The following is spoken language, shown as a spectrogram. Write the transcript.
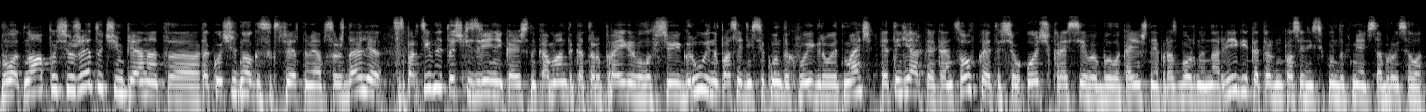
Вот. Ну а по сюжету чемпионата так очень много с экспертами обсуждали. Со спортивной точки зрения, конечно, команда которая проигрывала всю игру и на последних секундах выигрывает матч. Это яркая концовка, это все очень красиво было. Конечно, я про сборную Норвегии, которая на последних секундах мяч забросила.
